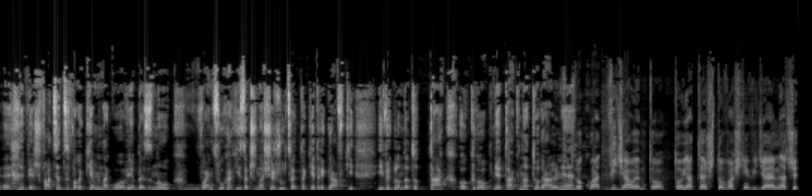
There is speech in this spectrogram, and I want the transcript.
wiesz, facet z workiem na głowie, bez nóg, w łańcuchach i zaczyna się rzucać, takie drgawki i wygląda to tak okropnie, tak naturalnie. Dokładnie, widziałem to. To ja też to właśnie widziałem, znaczy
